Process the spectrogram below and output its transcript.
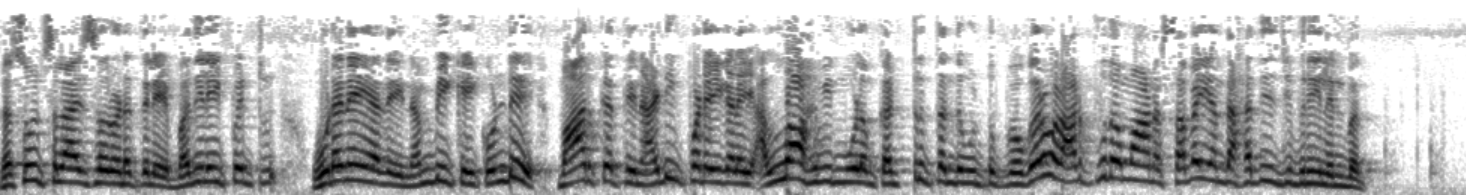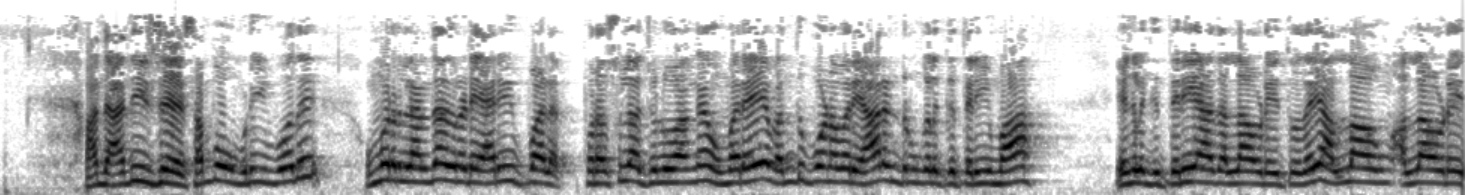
ரசூல் சல்லாஸ்வரிடத்திலே பதிலை பெற்று உடனே அதை நம்பிக்கை கொண்டு மார்க்கத்தின் அடிப்படைகளை அல்லாஹுவின் மூலம் கற்றுத்தந்து விட்டு போகிற ஒரு அற்புதமான சபை அந்த ஹதீஸ் ஜிப்ரீல் என்பது. அந்த ஹதீஸ் சம்பவம் முடியும் போது உமர் தான் அதனுடைய அறிவிப்பாளர் இப்ப ரசூலா சொல்லுவாங்க உமரே வந்து போனவர் யார் என்று உங்களுக்கு தெரியுமா? எங்களுக்கு தெரியாது அல்லாவுடைய தூதரை அல்லாவும் அல்லாவுடைய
